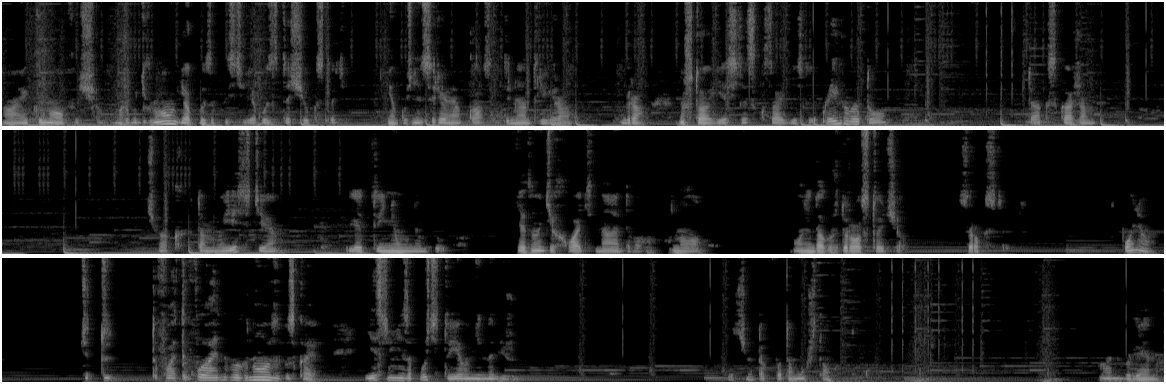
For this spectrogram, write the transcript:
а и гномов еще может быть гном я бы запустил я бы затащил кстати не кузнец реально классно 3 на 3 игра игра. Ну что если сказать если проигрываю то так скажем чувак там есть я? Или ты не умный был? Я думаю тебе хватит на этого но он не так уж дорого стоит чел. 40 стоит. Понял? Что ты? Давай давай давай гном запускай. Если не запустит то я его ненавижу. Почему так? Потому что Ладно, блин.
